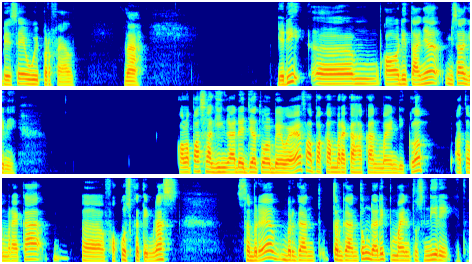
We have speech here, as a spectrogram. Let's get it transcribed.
BC Wipperfeld. Nah, jadi um, kalau ditanya, misal gini, kalau pas lagi nggak ada jadwal BWF, apakah mereka akan main di klub atau mereka uh, fokus ke timnas? Sebenarnya bergantung, tergantung dari pemain itu sendiri gitu.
